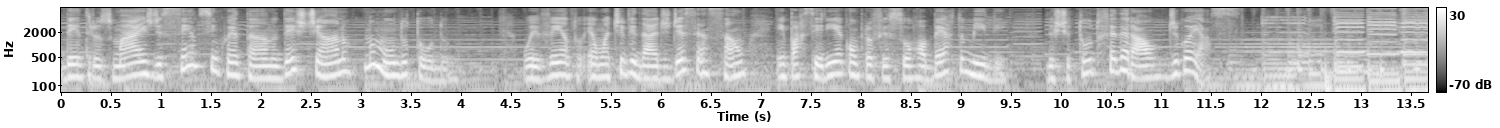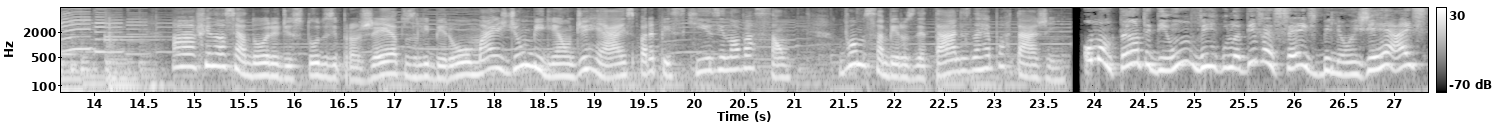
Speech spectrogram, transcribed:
dentre os mais de 150 anos deste ano no mundo todo. O evento é uma atividade de extensão em parceria com o professor Roberto Mille, do Instituto Federal de Goiás. A financiadora de estudos e projetos liberou mais de um bilhão de reais para pesquisa e inovação. Vamos saber os detalhes na reportagem. O montante de 1,16 bilhões de reais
